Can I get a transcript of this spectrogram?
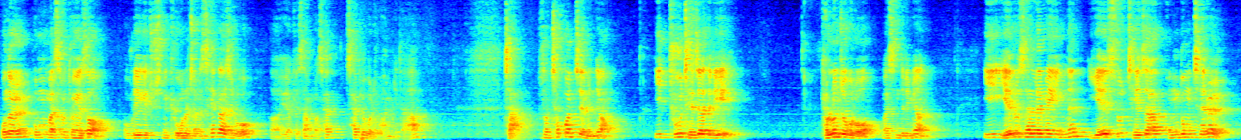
오늘 본문 말씀을 통해서 우리에게 주시는 교훈을 저는 세 가지로 어, 요약해서 한번 살, 살펴보려고 합니다. 자, 우선 첫 번째는요. 이 두 제자들이 결론적으로 말씀드리면 이 예루살렘에 있는 예수 제자 공동체를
